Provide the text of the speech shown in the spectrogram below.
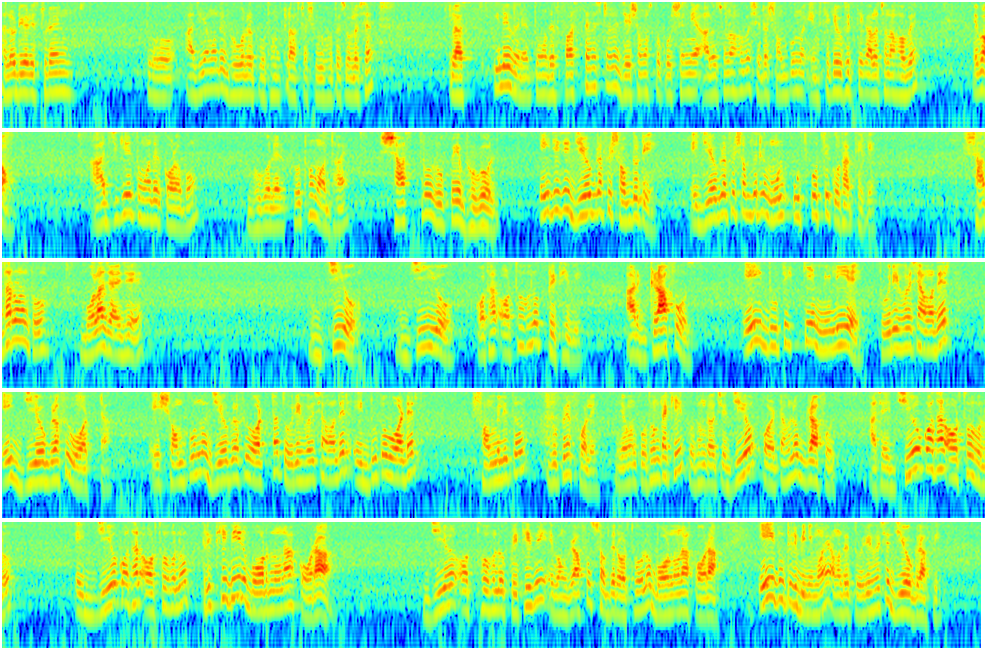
Hello dear student, তো আজকে আমাদের ভূগোলের প্রথম ক্লাসটা শুরু হতে চলেছে। ক্লাস ইলেভেনের তোমাদের ফার্স্ট সেমিস্টারে যে সমস্ত কোশ্চেন নিয়ে আলোচনা হবে, সেটা সম্পূর্ণ এমসিকিউ ভিত্তিক আলোচনা হবে। এবং আজকে তোমাদের করাবো ভূগোলের প্রথম অধ্যায়, শাস্ত্র রূপে ভূগোল। এই যে যে জিওগ্রাফি শব্দটি, এই জিওগ্রাফি শব্দটির মূল উৎপত্তি কোথা থেকে? সাধারণত বলা যায় যে জিও জিও কথার অর্থ হলো পৃথিবী। আর গ্রাফোস, এই দুটিকে মিলিয়ে তৈরি হয়েছে আমাদের এই জিওগ্রাফি ওয়ার্ডটা। এই সম্পূর্ণ জিওগ্রাফি ওয়ার্ডটা তৈরি হয়েছে আমাদের এই দুটো ওয়ার্ডের সম্মিলিত রূপের ফলে। যেমন প্রথমটা কি? প্রথমটা হচ্ছে জিও, পরেরটা হলো গ্রাফোস। আচ্ছা এই জিও কথার অর্থ হলো, এই জিও কথার অর্থ হলো পৃথিবীর বর্ণনা করা। জিও অর্থ হলো পৃথিবী এবং গ্রাফোস শব্দের অর্থ হলো বর্ণনা করা। এই দুটির বিনিময়ে আমাদের তৈরি হয়েছে জিওগ্রাফি।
